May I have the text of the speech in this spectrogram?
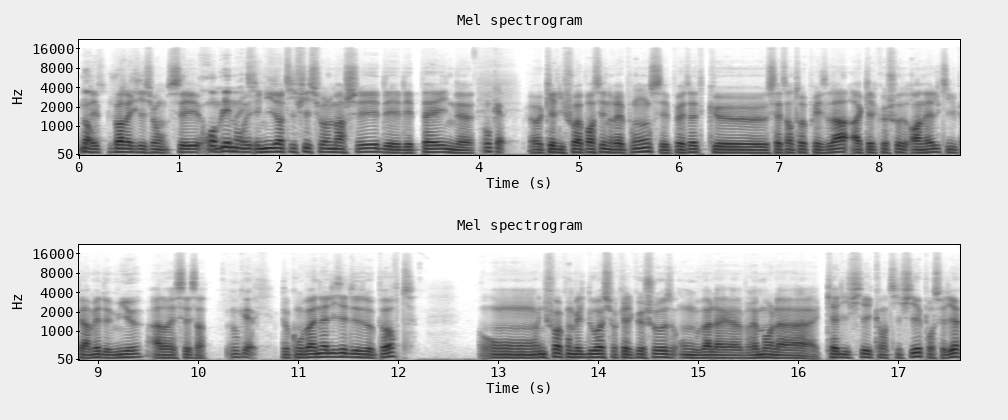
non, c'est pas la question. C'est on, identifier sur le marché des, des pains euh, auxquels il faut apporter une réponse et peut-être que cette entreprise-là a quelque chose en elle qui lui permet de mieux adresser ça. Donc on va analyser des opportes. On, une fois qu'on met le doigt sur quelque chose, on va vraiment la qualifier, quantifier pour se dire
